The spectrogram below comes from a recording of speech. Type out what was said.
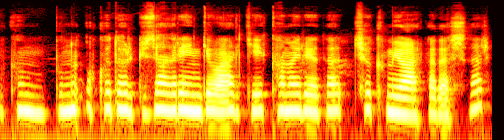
Bakın bunun o kadar güzel rengi var ki kameraya da çıkmıyor arkadaşlar.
